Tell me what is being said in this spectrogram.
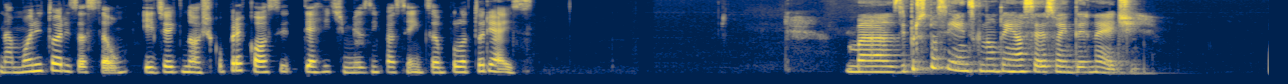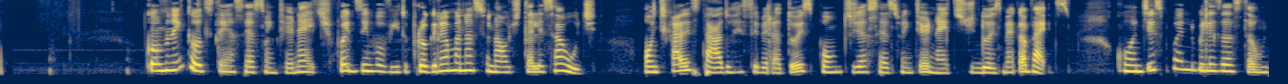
na monitorização e diagnóstico precoce de arritmias em pacientes ambulatoriais. Mas e para os pacientes que não têm acesso à internet? Como nem todos têm acesso à internet, foi desenvolvido o Programa Nacional de Telesaúde, onde cada estado receberá dois pontos de acesso à internet de 2 megabytes, com a disponibilização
